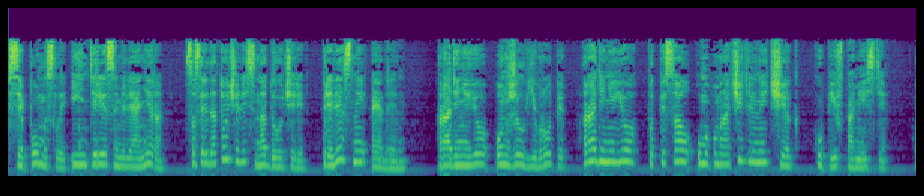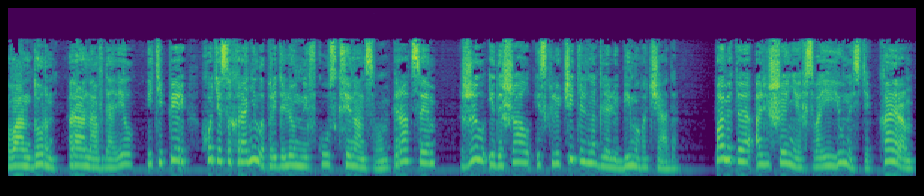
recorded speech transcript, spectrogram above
все помыслы и интересы миллионера сосредоточились на дочери, прелестной Эдриен. Ради нее он жил в Европе, ради нее подписал умопомрачительный чек, купив поместье. Ван Дорн рано овдовел и теперь, хоть и сохранил определенный вкус к финансовым операциям, жил и дышал исключительно для любимого чада. Памятуя о лишениях своей юности, Хайрам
